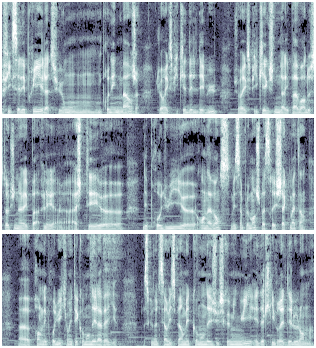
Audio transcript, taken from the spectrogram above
Fixer les prix et là-dessus, on, prenait une marge. Je leur expliquais dès le début. Je leur expliquais que je n'allais pas avoir de stock, je n'allais pas aller euh, acheter euh, des produits euh, en avance, mais simplement je passerai chaque matin prendre les produits qui ont été commandés la veille. Parce que notre service permet de commander jusque minuit et d'être livré dès le lendemain.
